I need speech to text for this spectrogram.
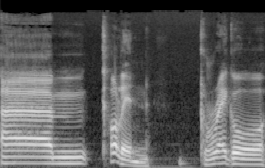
Um, Colin, Gregor,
